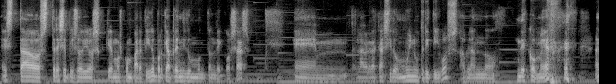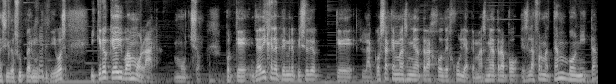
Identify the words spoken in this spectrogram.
estos tres episodios que hemos compartido porque he aprendido un montón de cosas. Eh, la verdad que han sido muy nutritivos, hablando de comer, han sido súper nutritivos y creo que hoy va a molar mucho, porque ya dije en el primer episodio que la cosa que más me atrajo de Julia, que más me atrapó, es la forma tan bonita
